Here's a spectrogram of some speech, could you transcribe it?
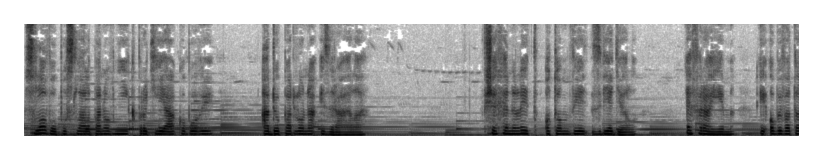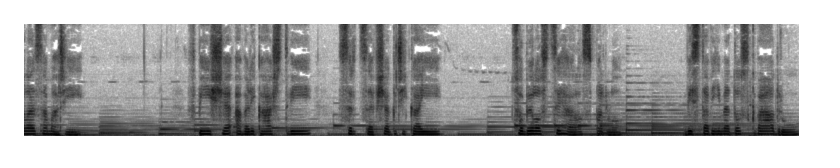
Slovo poslal panovník proti Jákobovi a dopadlo na Izraele. Všechen lid o tom zvěděl, Efraim i obyvatelé Samaří. V píše a velikářství srdce však říkají, co bylo z cihel, spadlo. Vystavíme to z kvádrů.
